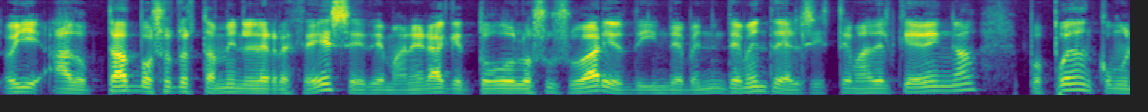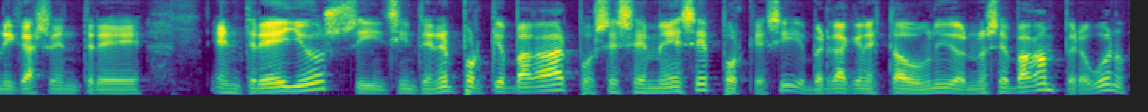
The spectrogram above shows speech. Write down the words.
oye, adoptad vosotros también el RCS, de manera que todos los usuarios, independientemente del sistema del que vengan, pues puedan comunicarse entre, entre ellos sin, sin tener por qué pagar pues SMS, porque sí, es verdad que en Estados Unidos no se pagan, pero bueno,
